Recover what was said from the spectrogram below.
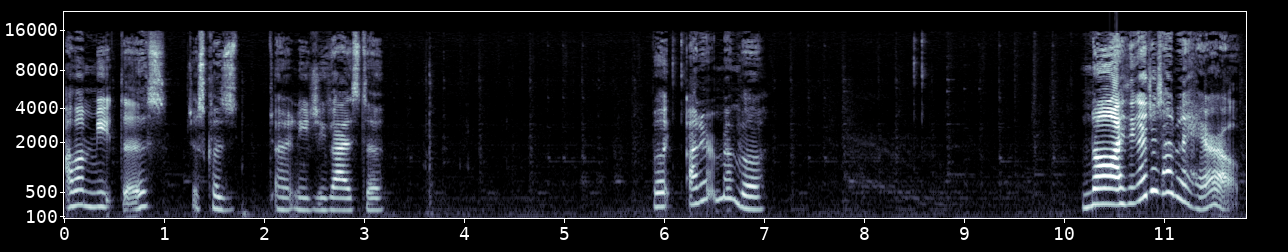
I'm gonna mute this. Just because I don't need you guys to... But I don't remember. No, I think I just had my hair up.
